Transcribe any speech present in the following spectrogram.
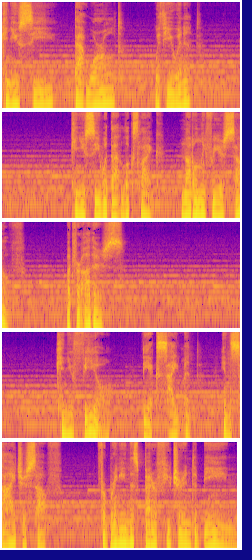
Can you see that world with you in it? Can you see what that looks like? not only for yourself, but for others? Can you feel the excitement inside yourself for bringing this better future into being,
